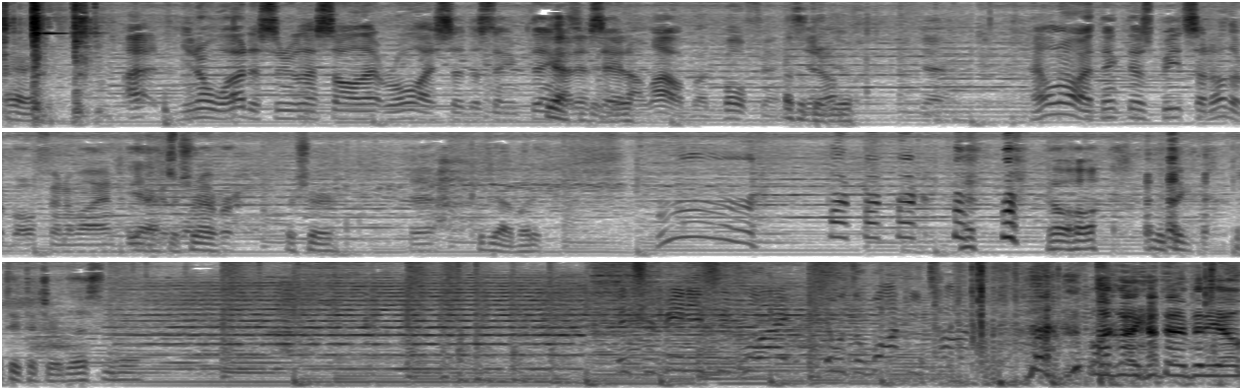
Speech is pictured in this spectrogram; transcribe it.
Fuck. All right. I, you know what? As soon as I saw that roll, I said the same thing. Yeah, I didn't say they it out loud, but bowfin. That's what you they know? do. Yeah. I don't know. I think this beats that other bowfin of mine. Yeah, for sure. whatever. For sure. Yeah. Good job, buddy. Oh, let me take, let me take a picture of this in here. Intravenously polite, it was a walkie-talkie. Well, I'm glad I got that video.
